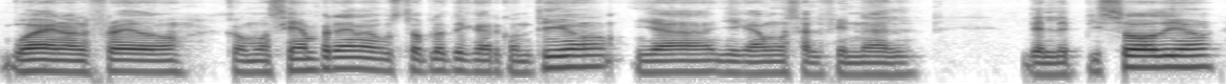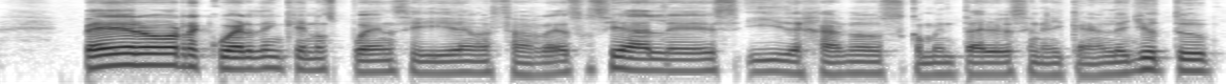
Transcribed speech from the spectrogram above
Bueno, Alfredo, como siempre me gustó platicar contigo. Ya llegamos al final del episodio. Pero recuerden que nos pueden seguir en nuestras redes sociales y dejarnos comentarios en el canal de YouTube,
